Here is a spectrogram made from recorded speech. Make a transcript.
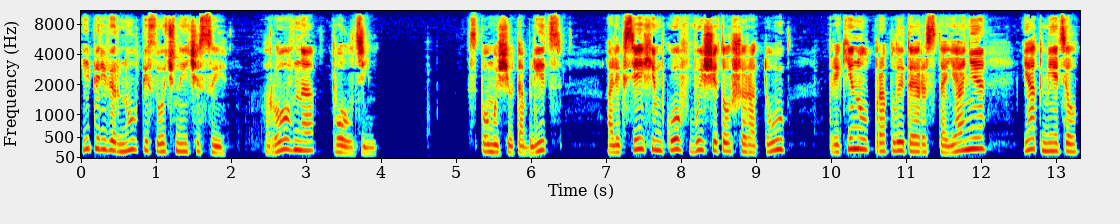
и перевернул песочные часы. Ровно полдень. С помощью таблиц Алексей Химков высчитал широту, прикинул проплытое расстояние и отметил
